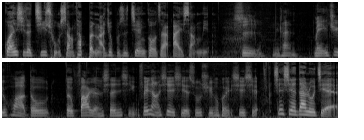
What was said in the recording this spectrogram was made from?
关系的基础上，它本来就不是建构在爱上面。是，你看每一句话都。的发人深省，非常谢谢苏勋慧，谢谢，谢谢戴璐姐。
